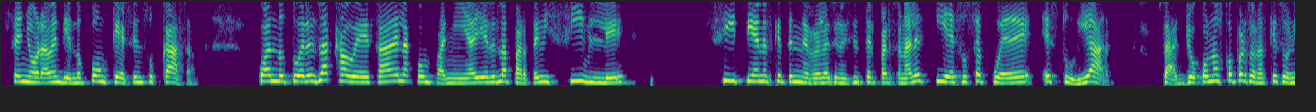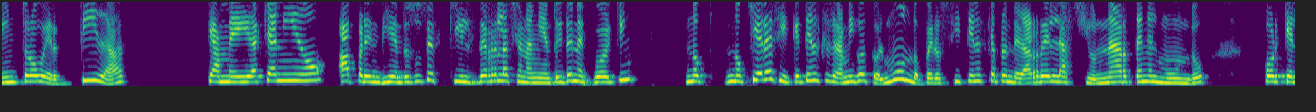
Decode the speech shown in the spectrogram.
señora vendiendo ponques en su casa. Cuando tú eres la cabeza de la compañía y eres la parte visible, sí tienes que tener relaciones interpersonales y eso se puede estudiar. O sea, yo conozco personas que son introvertidas que a medida que han ido aprendiendo esos skills de relacionamiento y de networking, no, no quiere decir que tienes que ser amigo de todo el mundo, pero sí tienes que aprender a relacionarte en el mundo porque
